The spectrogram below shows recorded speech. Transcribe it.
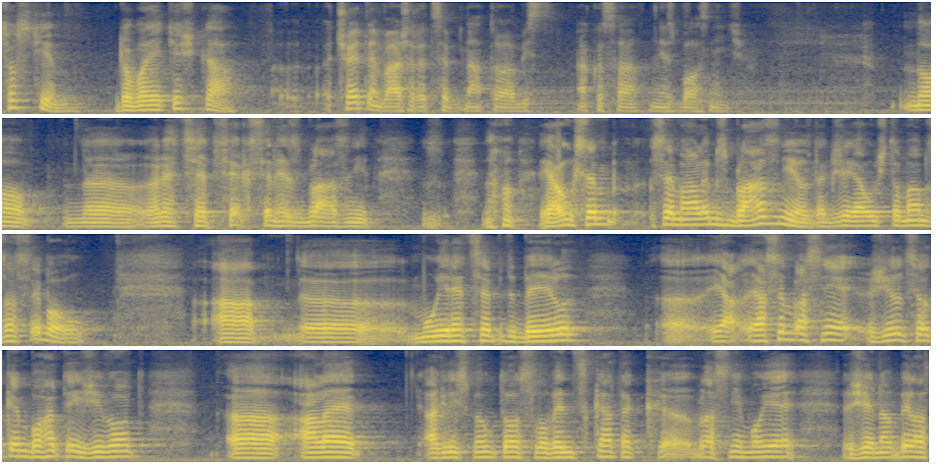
co s tím? Doba je těžká. Čo je ten váš recept na to, aby, ako sa nezblázniť? No, recept, jak se nezbláznit. No, já už jsem se málem zbláznil, takže já už to mám za sebou. A e, můj recept byl, e, já, já jsem vlastně žil celkem bohatý život, ale a když jsme u toho Slovenska, tak e, vlastně moje žena byla,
